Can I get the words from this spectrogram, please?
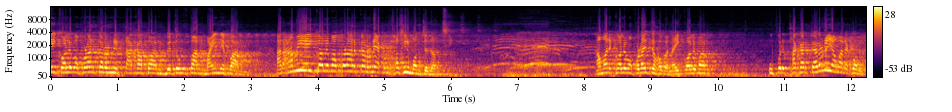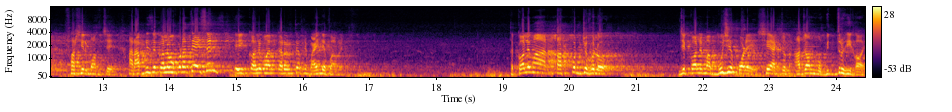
এই কলেমা পড়ার কারণে টাকা পান, বেতন পান, মাইনে পান, আর আমি এই কলেমা পড়ার কারণে এখন ফাঁসির মঞ্চে যাচ্ছি। আমার কলেমা পড়াইতে হবে না, এই কলেমার উপরে থাকার কারণেই আমার এখন ফাঁসির মঞ্চে। আর আপনি যে কলেমা পড়াতে আইছেন, এই কলেমার কারণে আপনি মাইনে পাবেন। তা কলেমার তাৎপর্য হলো যে কলেমা বুঝে পড়ে সে একজন আজন্ম বিদ্রোহী হয়,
